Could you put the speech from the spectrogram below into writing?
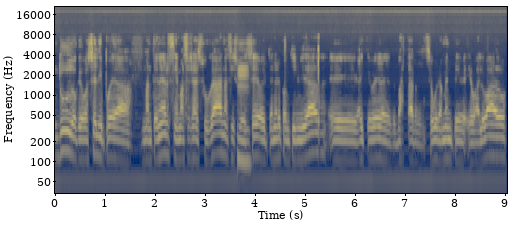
Dudo que Boselli pueda mantenerse más allá de sus ganas y su Mm. deseo de tener continuidad. Eh, hay que ver, va a estar seguramente evaluado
